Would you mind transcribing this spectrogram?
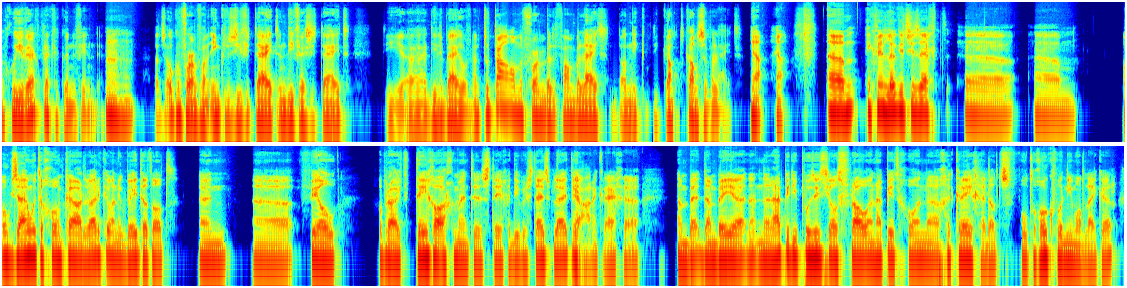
goede werkplekken kunnen vinden. Mhm. Dat is ook een vorm van inclusiviteit en diversiteit die, uh, die erbij hoort. Een totaal andere vorm van beleid dan die, die kansenbeleid. Ja, ja. Um, ik vind het leuk dat je zegt, uh, um, ook zij moeten gewoon keihard werken, want ik weet dat dat een veel gebruikt tegenargument is tegen diversiteitsbeleid. Ja, ja dan krijg je... Dan ben, dan, ben je, dan, dan, heb je die positie als vrouw en heb je het gewoon gekregen. Dat voelt toch ook voor niemand lekker.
